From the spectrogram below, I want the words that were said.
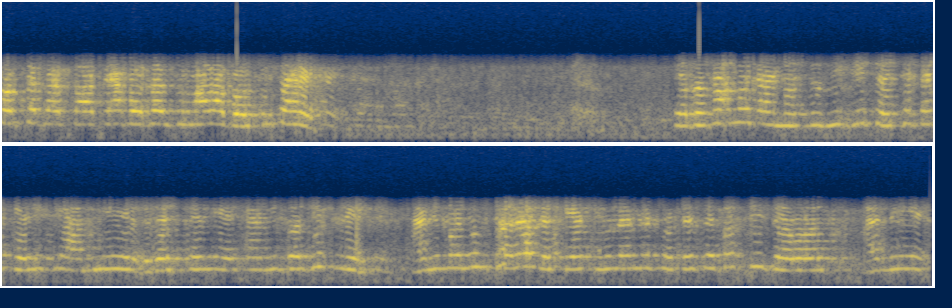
कष्ट करता त्याबद्दल तुम्हाला बक्षीस आहे. ते बघा मुलांना तुम्ही जी स्वच्छता केली ती आम्ही रस्त्याने येताना बघितली आणि म्हणून ठरवलं की एक मुलांना स्वतःचे बक्षीस द्यावं आणि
